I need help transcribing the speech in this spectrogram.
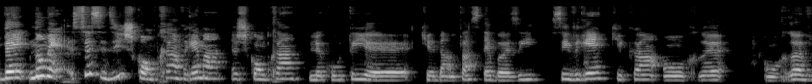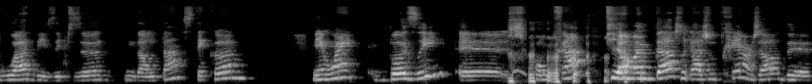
ben non, mais ça c'est dit, je comprends vraiment, je comprends le côté euh, que dans le temps c'était buzzé. C'est vrai que quand on, on revoit des épisodes dans le temps, c'était comme. Mais ouais, buzzé, euh, je comprends. Puis en même temps, je rajouterais un genre de.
